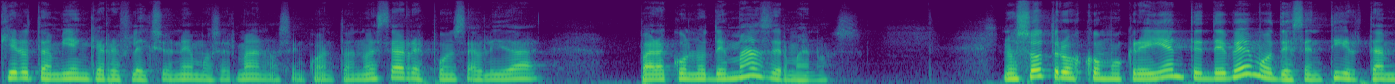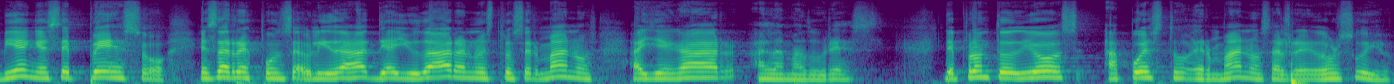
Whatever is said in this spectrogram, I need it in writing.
quiero también que reflexionemos, hermanos, en cuanto a nuestra responsabilidad para con los demás hermanos. Nosotros como creyentes debemos de sentir también ese peso, esa responsabilidad de ayudar a nuestros hermanos a llegar a la madurez. De pronto Dios ha puesto hermanos alrededor suyo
